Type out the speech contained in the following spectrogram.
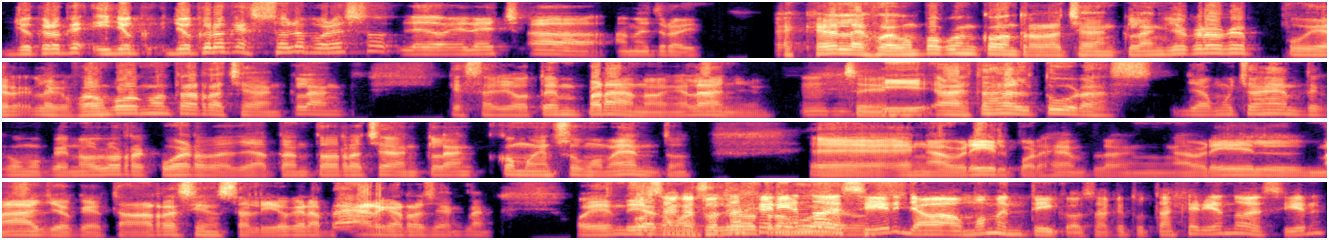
Yo creo que, y yo, yo creo que solo por eso le doy el edge a, a Metroid. Es que le juega un poco en contra a Ratchet Clank. Yo creo que pudiera, le juega un poco en contra a Ratchet Clank, que salió temprano en el año. Y a estas alturas, ya mucha gente como que no lo recuerda ya tanto a Ratchet Clank como en su momento. Eh, en abril, por ejemplo, en abril, mayo, que estaba recién salido, que era verga Ratchet Clank. Hoy en día, o sea, que tú estás queriendo decir, ya va, un momentico, o sea, que tú estás queriendo decir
